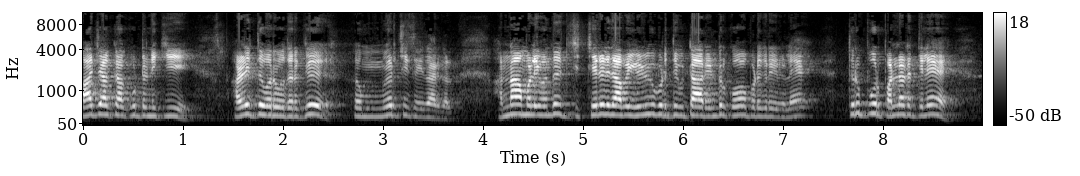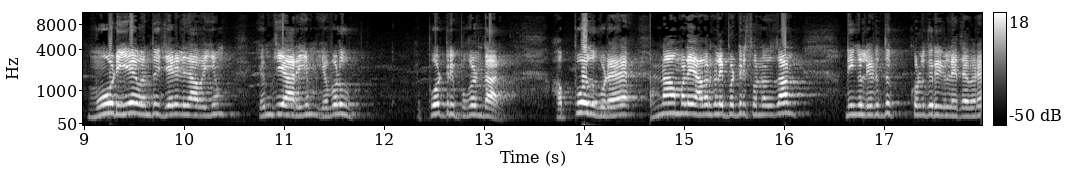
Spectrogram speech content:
பாஜக கூட்டணிக்கு அழைத்து வருவதற்கு முயற்சி செய்தார்கள். அண்ணாமலை வந்து ஜெயலலிதாவை இழிவுபடுத்தி விட்டார் என்று கோபப்படுகிறீர்களே திருப்பூர் பல்லடத்திலே மோடியே வந்து ஜெயலலிதாவையும் எம்ஜிஆரையும் எவ்வளவு போற்றி புகழ்ந்தார். அப்போது கூட அண்ணாமலை அவர்களை பற்றி சொன்னதுதான் நீங்கள் எடுத்துக்கொள்கிறீர்களே தவிர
